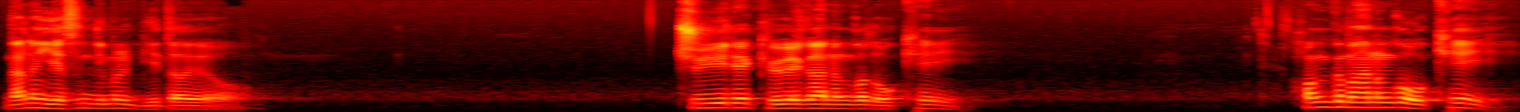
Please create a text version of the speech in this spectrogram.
나는 예수님을 믿어요. 주일에 교회 가는 것 오케이. 헌금하는 거 오케이.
